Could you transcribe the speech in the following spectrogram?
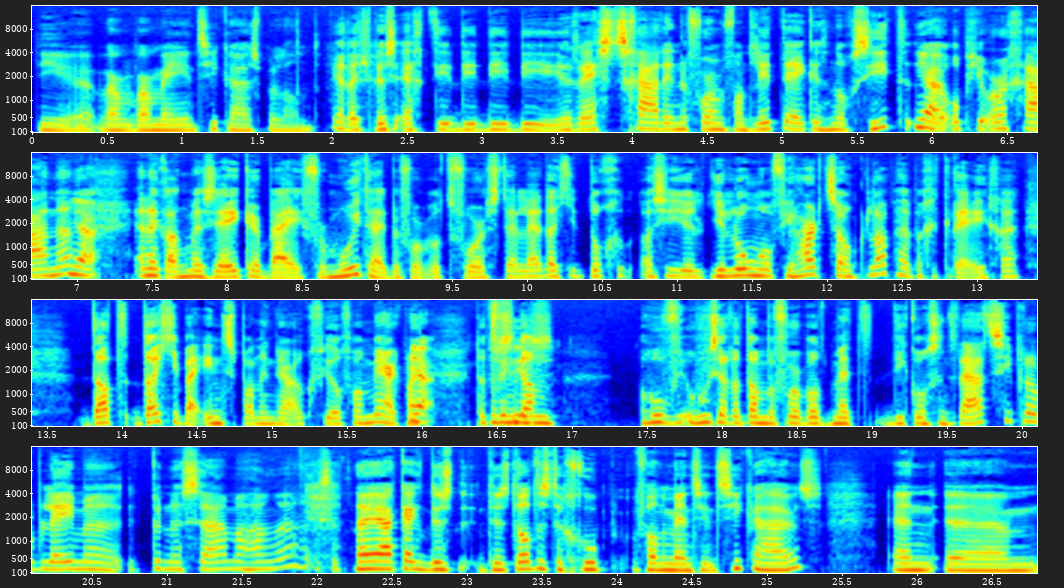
die, eh, waar, waarmee je in het ziekenhuis belandt. Ja, dat je dus echt die, die, die, die restschade in de vorm van littekens nog ziet Ja. eh, op je organen. Ja, En dan kan ik me zeker bij vermoeidheid bijvoorbeeld voorstellen... hè, dat je toch, als je je, je longen of je hart zo'n klap hebben gekregen... Dat, dat je bij inspanning daar ook veel van merkt. Maar Ja, dat vind ik dan... precies. Hoe, hoe zou dat dan bijvoorbeeld met die concentratieproblemen kunnen samenhangen? Is dat... Nou ja, kijk, dus, dus dat is de groep van de mensen in het ziekenhuis. En ehm,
